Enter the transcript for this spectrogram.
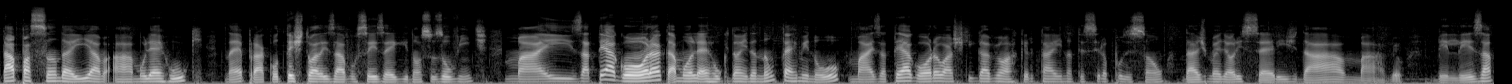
tá passando aí a, a Mulher Hulk, né, para contextualizar vocês aí, nossos ouvintes. Mas até agora, a Mulher Hulk ainda não terminou, mas até agora eu acho que Gavião Arqueiro tá aí na terceira posição das melhores séries da Marvel. Beleza?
